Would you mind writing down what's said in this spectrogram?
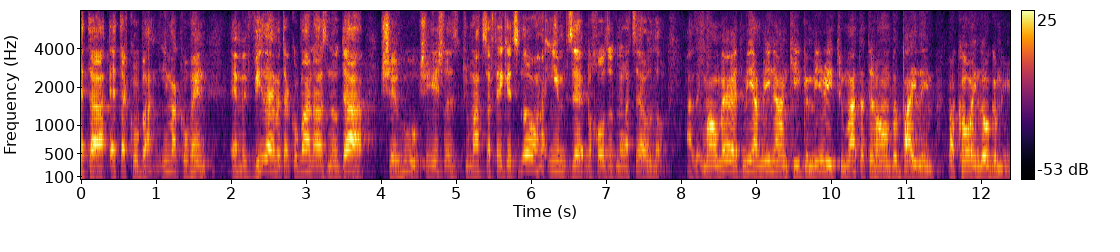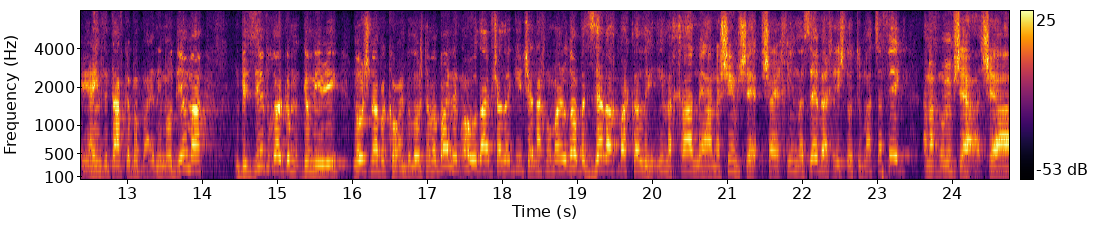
את, הקורבן. אם הכהן אה, מביא להם את הקורבן, אז נודע שהוא, שיש איזו טומאת ספק אצלו, האם זה בכל זאת מרצה או לא. אז הגמרא אומרת, מי אמרינן כי גמירי טומאת התהום בביילים, בכהן לא גמירי, האם זה דווקא בביילים, או דילמה בזבחה גמירי לא שנה בכהן ולא שנה בביילים, או אולי אפשר להגיד שאנחנו אמרנו לא, בזבח בכללי. אם אחד מהאנשים ששייכים לזבח יש לו טומאת ספק, אנחנו אומרים שה- שה-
